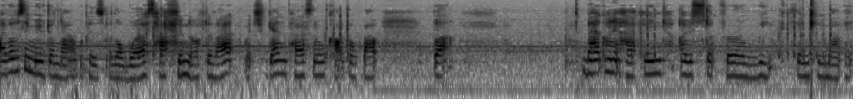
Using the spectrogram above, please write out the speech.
I've obviously moved on now because a lot worse happened after that, which again, personal, can't talk about. But back when it happened, I was stuck for a week thinking about it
